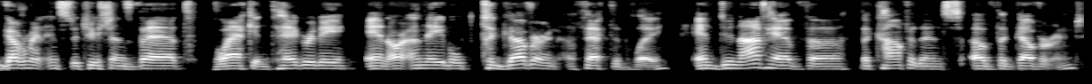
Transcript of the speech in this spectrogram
government institutions that lack integrity and are unable to govern effectively and do not have the, the confidence of the governed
